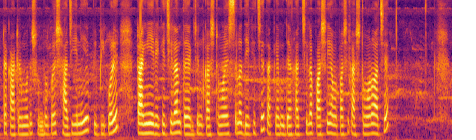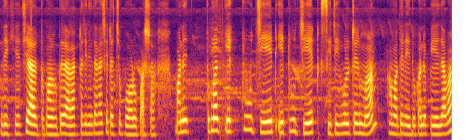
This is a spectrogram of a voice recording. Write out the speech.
একটা কাঠের মধ্যে সুন্দর করে সাজিয়ে নিয়ে পিপি করে টাঙিয়ে রেখেছিলাম। তাই একজন কাস্টমার এসেছিল, দেখেছে, তাকে আমি দেখাচ্ছিলাম পাশেই, আমার পাশে কাস্টমারও আছে। দেখিয়েছি। আর তোমাদের আর একটা জিনিস দেখাচ্ছি, এটা হচ্ছে বড় পাশা। মানে তোমরা একটু Z A to Z city গোল্ডের মাল আমাদের এই দোকানে পেয়ে যাওয়া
